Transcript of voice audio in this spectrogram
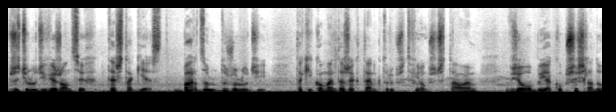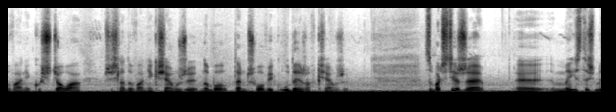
W życiu ludzi wierzących też tak jest. Bardzo dużo ludzi. Taki komentarz jak ten, który przed chwilą przeczytałem, wzięłoby jako prześladowanie kościoła, prześladowanie księży, no bo ten człowiek uderza w księży. Zobaczcie, że e, my jesteśmy,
